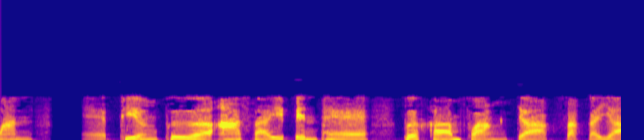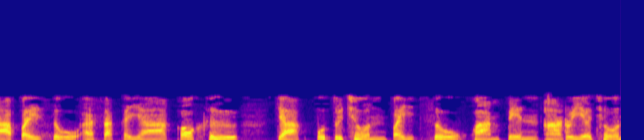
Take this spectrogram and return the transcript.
มันแต่เพียงเพื่ออาศัยเป็นแพรเพื่อข้ามฝั่งจากสักยะไปสู่อสักยะก็คือ จากปุตุชนไปสู่ความเป็นอริยชน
